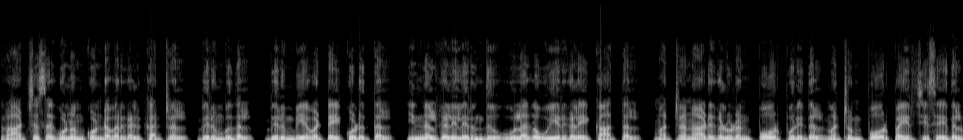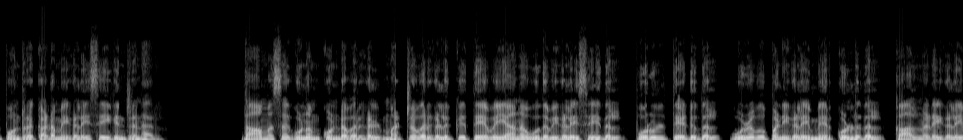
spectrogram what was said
ராட்சச குணம் கொண்டவர்கள் கற்றல் விரும்புதல் விரும்பியவற்றை கொடுத்தல் இன்னல்களிலிருந்து உலக உயிர்களை காத்தல் மற்ற நாடுகளுடன் போர் புரிதல் மற்றும் போர் பயிற்சி செய்தல் போன்ற கடமைகளை செய்கின்றனர். தாமச குணம் கொண்டவர்கள் மற்றவர்களுக்கு தேவையான உதவிகளை செய்தல் பொருள் தேடுதல் உழவு பணிகளை மேற்கொள்ளுதல் கால்நடைகளை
